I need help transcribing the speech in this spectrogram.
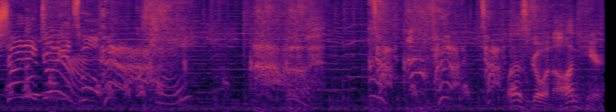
Shining Dragon Sword! Okay. What is going on here?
